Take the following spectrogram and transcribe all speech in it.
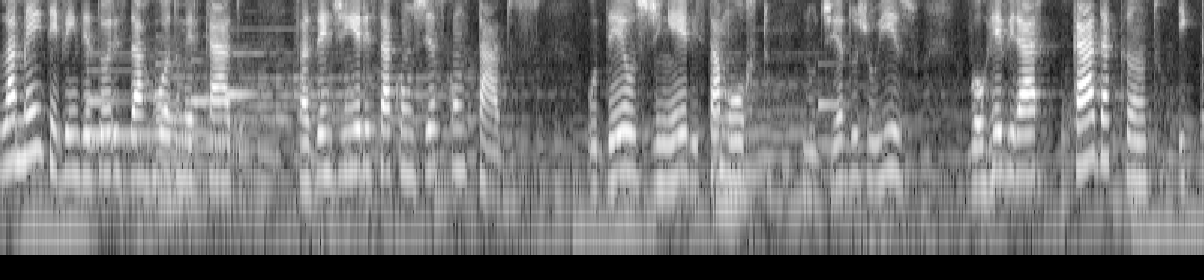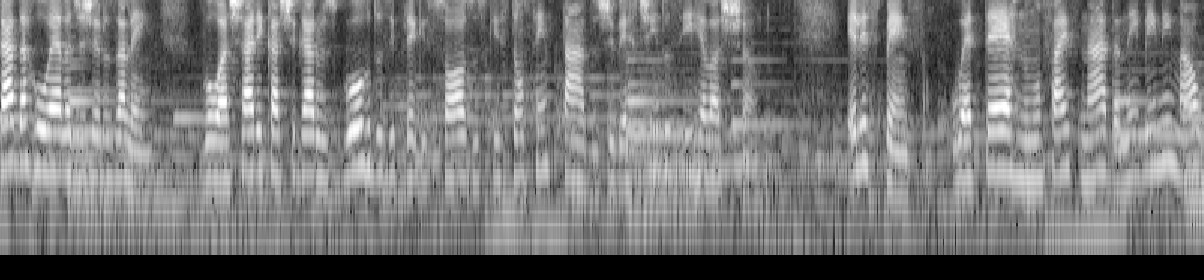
Lamentem, vendedores da rua do mercado. Fazer dinheiro está com os dias contados. O Deus dinheiro está morto. No dia do juízo, vou revirar cada canto e cada ruela de Jerusalém. Vou achar e castigar os gordos e preguiçosos que estão sentados, divertindo-se e relaxando. Eles pensam: o Eterno não faz nada, nem bem nem mal.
